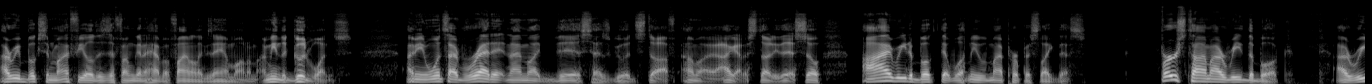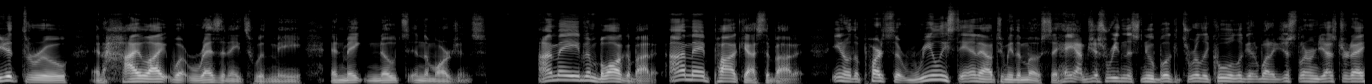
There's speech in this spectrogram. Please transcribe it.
I read books in my field as if I'm going to have a final exam on them. I mean, the good ones. I mean, once I've read it and I'm like, this has good stuff, I'm like, I got to study this. So I read a book that will help me with my purpose like this. First time I read the book, I read it through and highlight what resonates with me and make notes in the margins. I may even blog about it. I may podcast about it. You know, the parts that really stand out to me the most. Say, hey, I'm just reading this new book. It's really cool. Look at what I just learned yesterday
